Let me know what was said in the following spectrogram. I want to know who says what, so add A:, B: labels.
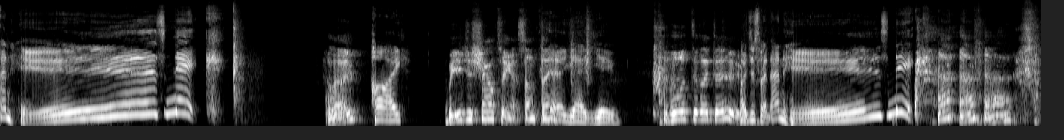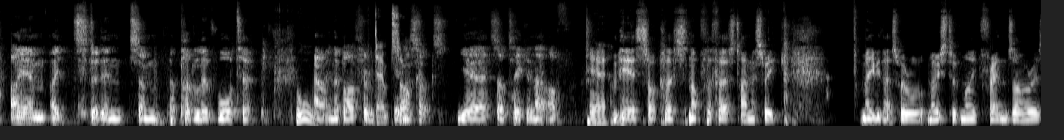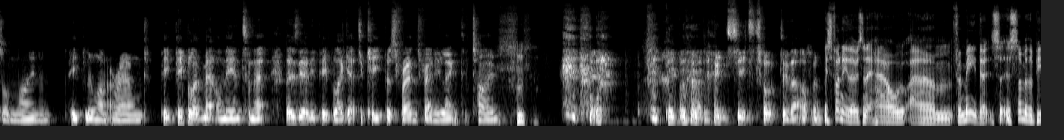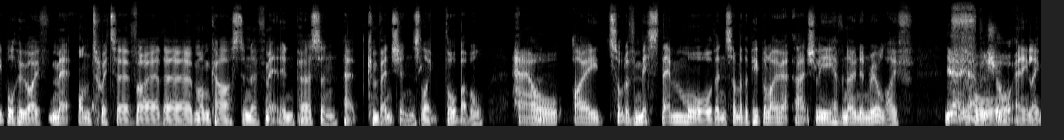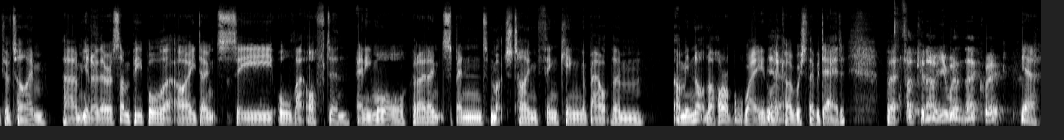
A: And here's Nick.
B: Hello?
A: Hi.
B: Were you just shouting at something?
A: Yeah, yeah, you.
B: what did I do?
A: I just went, and here's Nick.
B: I um, I stood in some a puddle of water
A: Ooh.
B: out in the bathroom.
A: Damp sock?
B: socks. Yeah, so I've taken that off.
A: Yeah.
B: I'm here sockless, not for the first time this week. Maybe that's where all, most of my friends are, is online and people who aren't around. Pe- people I've met on the internet. Those are the only people I get to keep as friends for any length of time. people who I don't see to talk to that often.
A: It's funny though, isn't it? How um, for me, that some of the people who I've met on Twitter via the Momcast and i've met in person at conventions like Thought Bubble, how I sort of miss them more than some of the people i actually have known in real life.
B: Yeah, yeah, for sure.
A: any length of time. Um, you know, there are some people that I don't see all that often anymore, but I don't spend much time thinking about them. I mean, not in a horrible way, like I wish they were dead, but
B: Fucking hell, you went there quick.
A: yeah.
